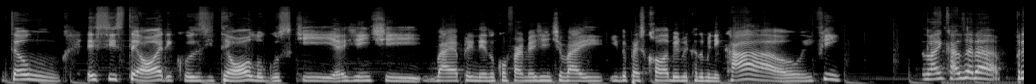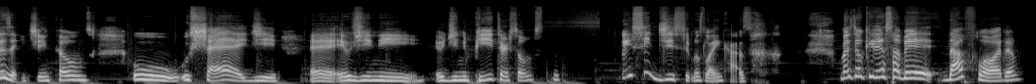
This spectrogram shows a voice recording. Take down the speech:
Então, esses teóricos e teólogos que a gente vai aprendendo conforme a gente vai indo para a escola bíblica dominical, enfim, lá em casa era presente. Então, o, o Shed, é, Eugene, Eugene Peterson, conhecidíssimos lá em casa. Mas eu queria saber da Flora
